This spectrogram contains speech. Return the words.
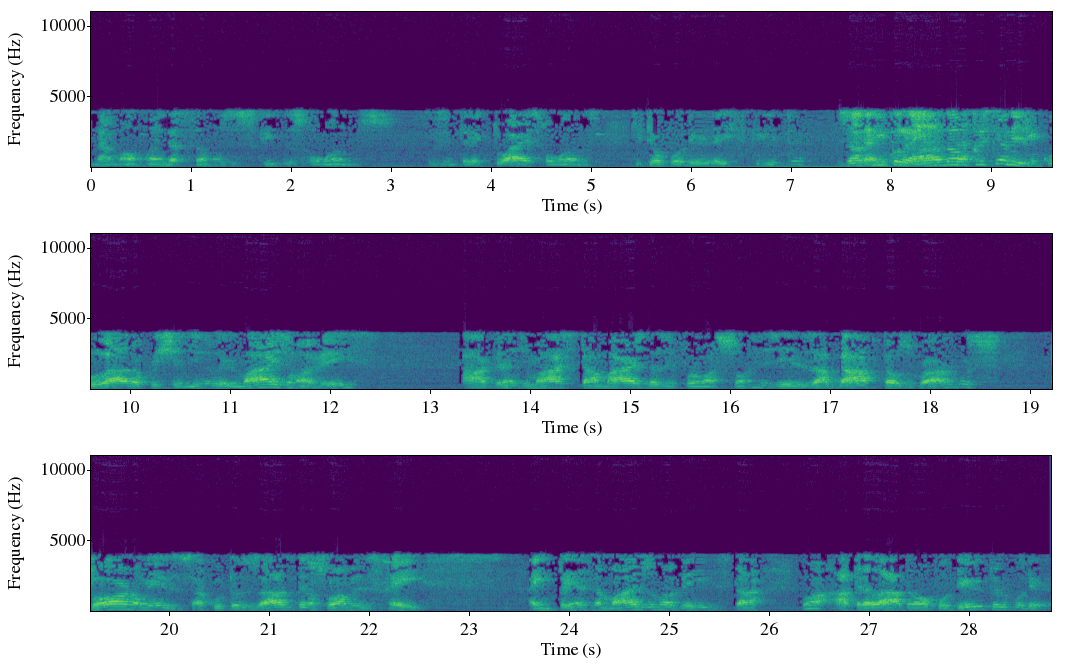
na mão ainda são os escribas romanos, os intelectuais romanos, que têm o poder da escrita Já da vinculado imprensa, ao cristianismo. Vinculado ao cristianismo, e mais uma vez, a grande massa está à margem das informações e eles adaptam aos bárbaros, tornam eles aculturizados e transformam eles reis. A imprensa, mais uma vez, está atrelada ao poder pelo poder.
